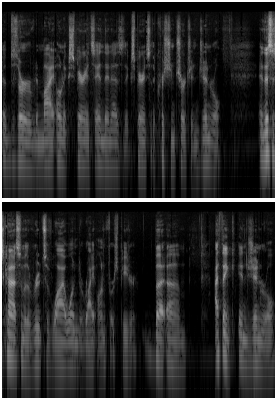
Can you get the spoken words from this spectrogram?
observed in my own experience, and then as the experience of the Christian church in general, and this is kind of some of the roots of why I wanted to write on First Peter. But um, I think in general,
